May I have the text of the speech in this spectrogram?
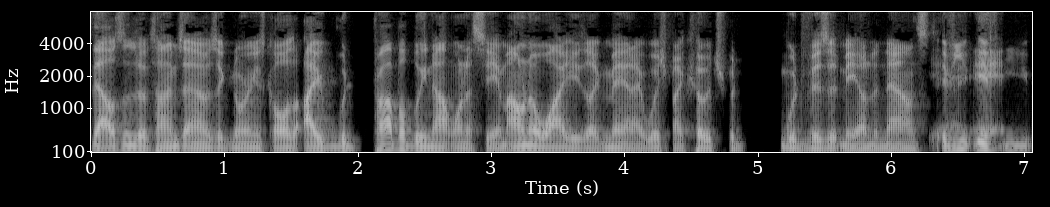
thousands of times and I was ignoring his calls, I would probably not want to see him. I don't know why he's like, man, I wish my coach would would visit me unannounced. Yeah, if you if you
